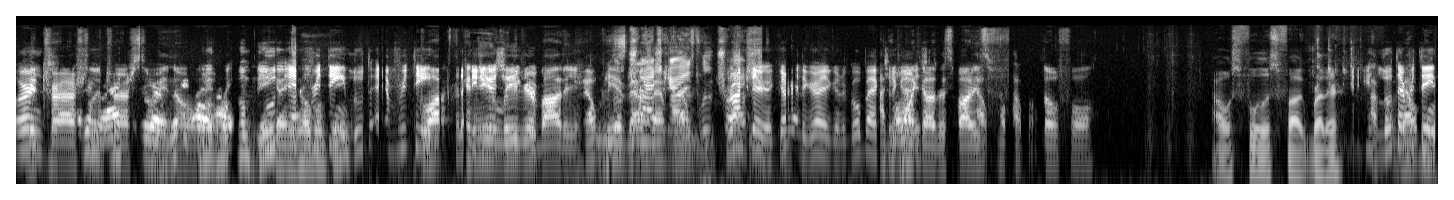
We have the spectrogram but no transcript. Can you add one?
Loot Earned. trash, loot trash, so we rack, know. rack. I don't Loot I need help on everything, loot everything. Block, can need you leave your good. body? Loot trash, guys. Loot Right trash. there, get ready, get ready, gonna go back to the Oh my god, this body's so full. I was full as fuck, brother. Loot everything.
